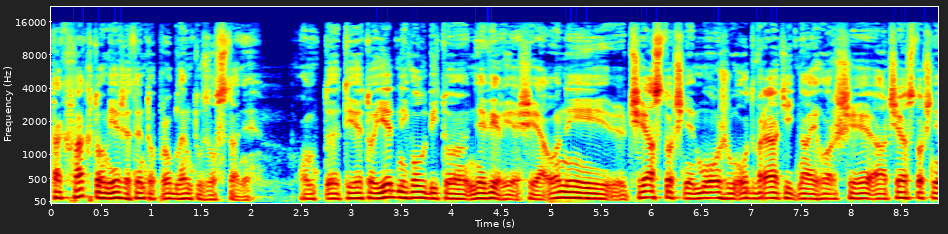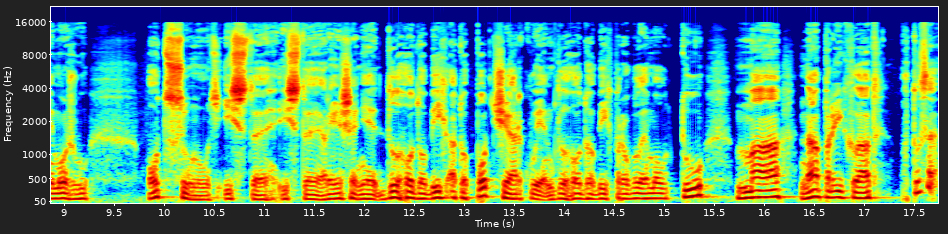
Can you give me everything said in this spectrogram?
tak faktom je, že tento problém tu zostane. On, tieto jedny voľby to nevyriešia. Oni čiastočne môžu odvrátiť najhoršie a čiastočne môžu odsunúť isté, isté riešenie dlhodobých, a to podčiarkujem, dlhodobých problémov, tu má napríklad, a, to sa,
